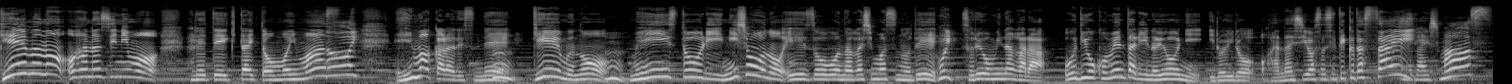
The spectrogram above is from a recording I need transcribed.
ゲームのお話にも触れていきたいと思います。えー今からですね、ゲームのうん。メインストーリー2章の映像を流しますので、はい。それを見ながらオーディオコメンタリーのようにいろいろお話をさせてください。お願いします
